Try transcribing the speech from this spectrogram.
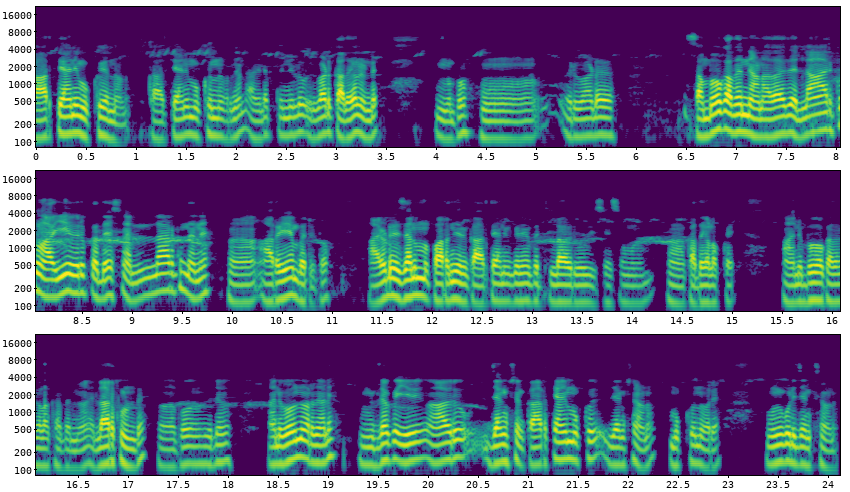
കാർത്യാനി മുക്ക് എന്നാണ്. കാർത്യാനി മുക്ക് എന്ന് പറഞ്ഞാൽ അതിന്റെ പിന്നിൽ ഒരുപാട് കഥകളുണ്ട്. അപ്പോൾ ഒരുപാട് സംഭവ കഥ തന്നെയാണ്. അതായത് എല്ലാവർക്കും ഈ ഒരു പ്രദേശം എല്ലാവർക്കും തന്നെ അറിയാൻ പറ്റും കേട്ടോ ആരോട് ചോദിച്ചാലും പറഞ്ഞു തരും കാർത്യാനിക്കിനെ പറ്റിയുള്ള ഒരു വിശേഷങ്ങളും കഥകളൊക്കെ അനുഭവ കഥകളൊക്കെ തന്നെ എല്ലാവർക്കും ഉണ്ട്. അപ്പോൾ ഇതിൽ അനുഭവം എന്ന് പറഞ്ഞാൽ ഇതിലൊക്കെ ഈ ആ ഒരു ജംഗ്ഷൻ കാർത്യാനി മുക്ക് ജംഗ്ഷനാണ്. മുക്ക് എന്ന് പറയാം. മൂന്നുകുടി ജംഗ്ഷനാണ്.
